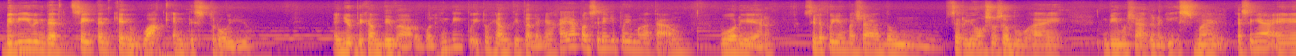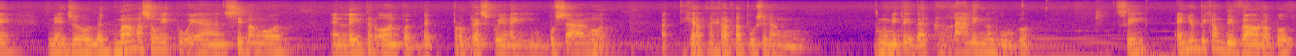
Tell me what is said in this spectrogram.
believing that Satan can whack and destroy you and you become devourable. Hindi po ito healthy talaga. Kaya pansinin niyo po yung mga taong warrior, sila po yung masyadong seryoso sa buhay, hindi masyado nag smile Kasi nga eh, medyo nagmamasungit po yan, simangot, and later on, pag nag-progress po yan, nagiging busangot, at hirap na hirap na po silang ngumiti dahil ang lalim ng hugot. See? And you become devourable.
